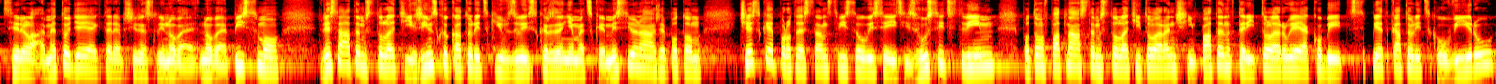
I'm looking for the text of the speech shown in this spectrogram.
Cyrila a Metoděje, které přinesly nové, nové písmo. V 10. století římskokatolický vliv skrze německé misionáře, potom české protestantství související s husitstvím, potom v 15. století toleranční patent, který toleruje jakoby zpět katolickou víru,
